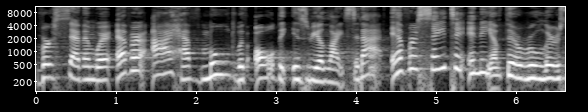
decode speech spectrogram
Verse 7 Wherever I have moved with all the Israelites, did I ever say to any of their rulers,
